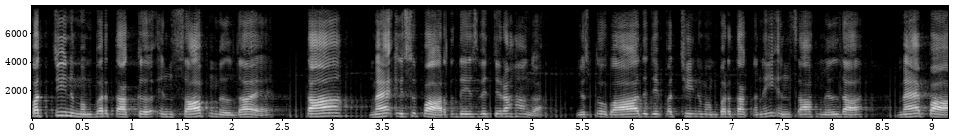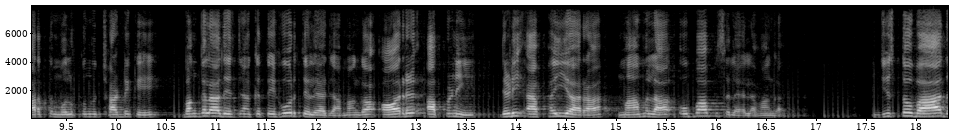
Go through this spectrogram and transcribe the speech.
25 ਨਵੰਬਰ ਤੱਕ ਇਨਸਾਫ ਮਿਲਦਾ ਹੈ, ਤਾਂ ਮੈਂ ਇਸ ਭਾਰਤ ਦੇਸ਼ ਵਿੱਚ ਰਹਾਂਗਾ। ਜਿਸ ਤੋਂ ਬਾਅਦ ਜੇ 25 ਨਵੰਬਰ ਤੱਕ ਨਹੀਂ ਇਨਸਾਫ ਮਿਲਦਾ, ਮੈਂ ਭਾਰਤ ਮੁਲਕ ਨੂੰ ਛੱਡ ਕੇ ਬੰਗਲਾਦੇਸ਼ ਜਾਂ ਕਿਤੇ ਹੋਰ ਚਲਿਆ ਜਾਵਾਂਗਾ ਔਰ ਆਪਣੀ ਜਿਹੜੀ ਐਫ ਆਈ ਆਰ ਆ, ਮਾਮਲਾ ਉਹ ਵਾਪਸ ਲੈ ਲਵਾਂਗਾ। ਜਿਸ ਤੋਂ ਬਾਅਦ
